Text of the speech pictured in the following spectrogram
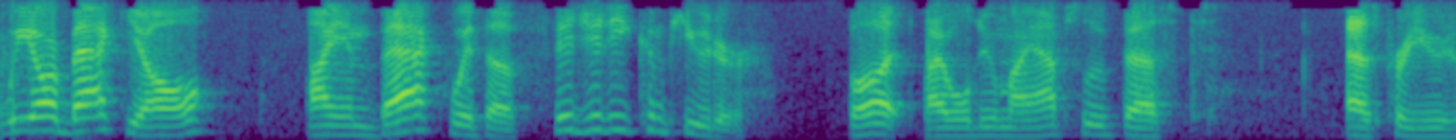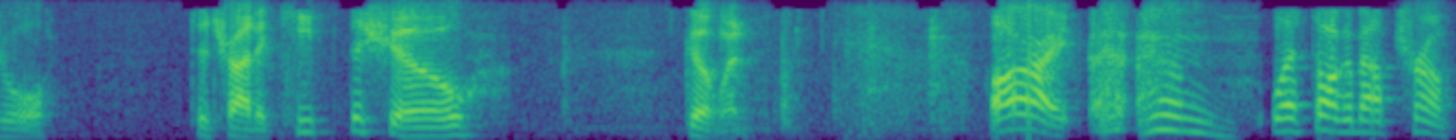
Right, we are back, y'all. I am back with a fidgety computer, but I will do my absolute best, as per usual, to try to keep the show going. All right, let's talk about Trump.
